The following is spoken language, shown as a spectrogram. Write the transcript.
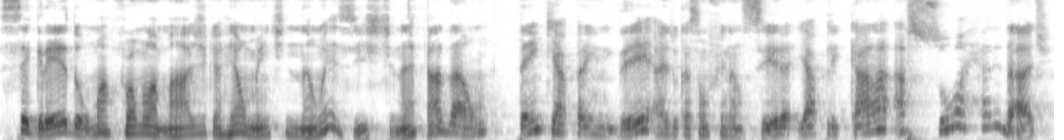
segredo, uma fórmula mágica realmente não existe, né? Cada um tem que aprender a educação financeira e aplicá-la à sua realidade.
